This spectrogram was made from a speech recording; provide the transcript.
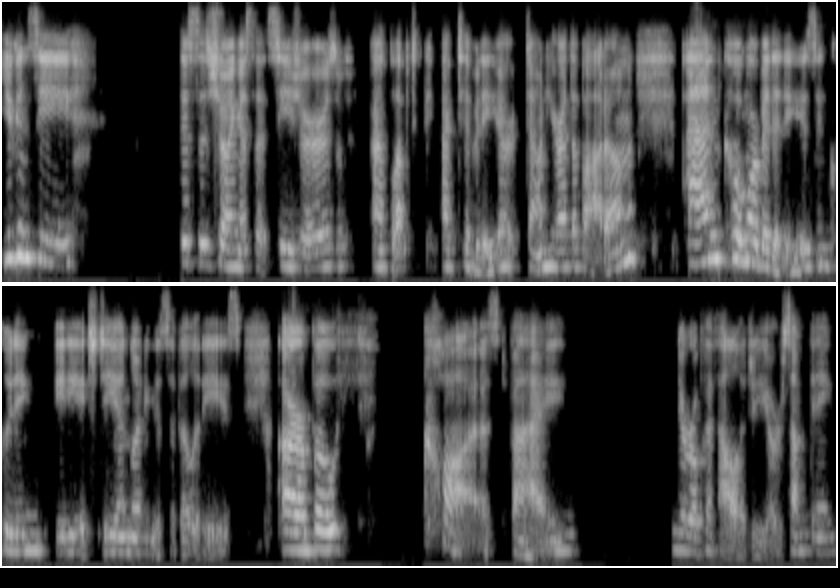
You can see this is showing us that seizures, of epileptic activity are down here at the bottom, and comorbidities, including ADHD and learning disabilities, are both caused by neuropathology or something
